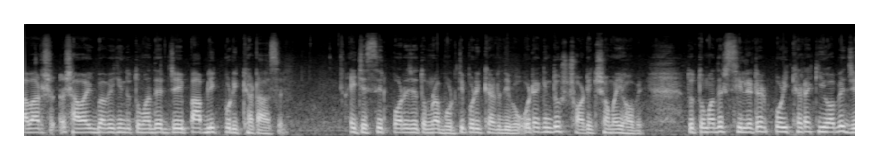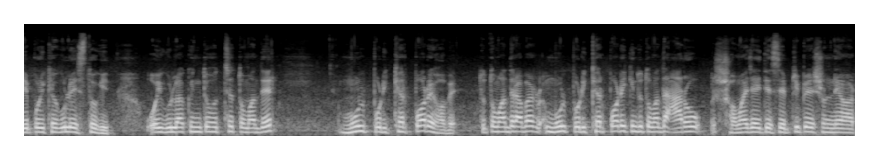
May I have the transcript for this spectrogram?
আবার স্বাভাবিকভাবে কিন্তু তোমাদের যেই পাবলিক পরীক্ষাটা আছে এইচএসসির পরে যে তোমরা ভর্তি পরীক্ষাটা দিব, ওটা কিন্তু সঠিক সময় হবে। তো তোমাদের সিলেটের পরীক্ষাটা কি হবে? যে পরীক্ষাগুলো স্থগিত, ওইগুলা কিন্তু হচ্ছে তোমাদের মূল পরীক্ষার পরে হবে। তো তোমাদের আবার মূল পরীক্ষার পরে কিন্তু তোমাদের আরও সময় যাইতেছে প্রিপারেশন নেওয়ার।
